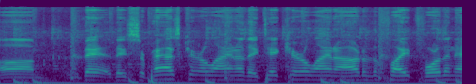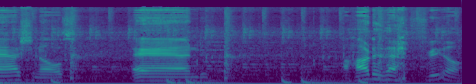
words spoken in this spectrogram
Um, they, they surpass Carolina. They take Carolina out of the fight for the Nationals. And how did that feel?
